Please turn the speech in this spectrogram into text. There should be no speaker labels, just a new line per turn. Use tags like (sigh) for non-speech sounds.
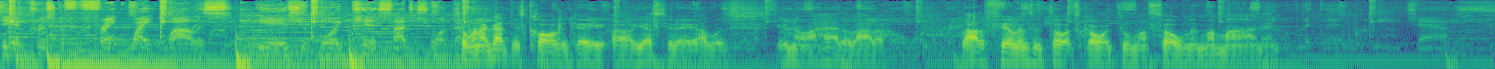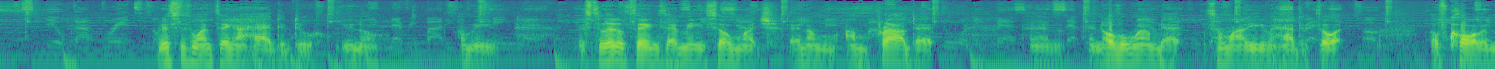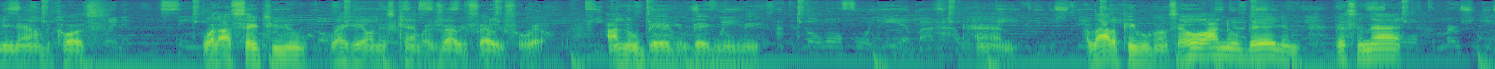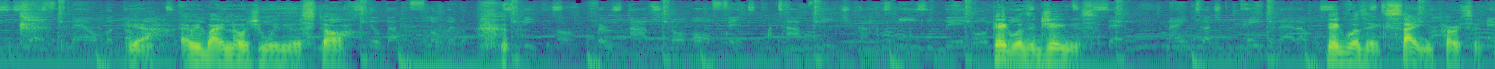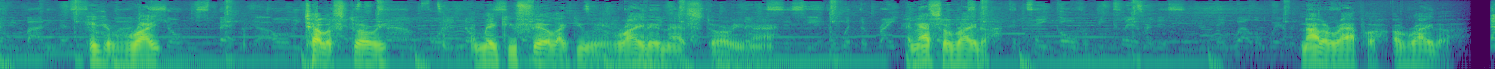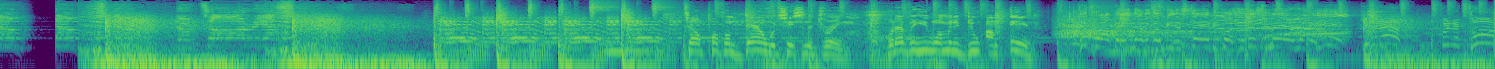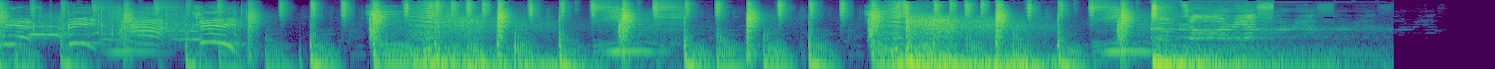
Dear Christopher Frank White Wallace. Yeah, it's your boy Kiss. I just want.
So when I got this call today, uh, yesterday, I was, you know, I had a lot of, a lot of feelings and thoughts going through my soul and my mind, and this is one thing I had to do, you know. I mean, it's the little things that mean so much, and I'm I'm proud that and and overwhelmed that somebody even had the thought of calling me now because what I say to you right here on this camera is very, very for real. I knew Big and Big knew me. And a lot of people gonna say, oh, I knew Big and this and that. Yeah, everybody knows you when you're a star. (laughs) Big was a genius. Big was an exciting person. He could write, tell a story, and make you feel like you was right in that story, man. And that's a writer. Not a rapper, a writer.
Tell Puff I'm down with chasing the dream. Whatever he want me to do, I'm in.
